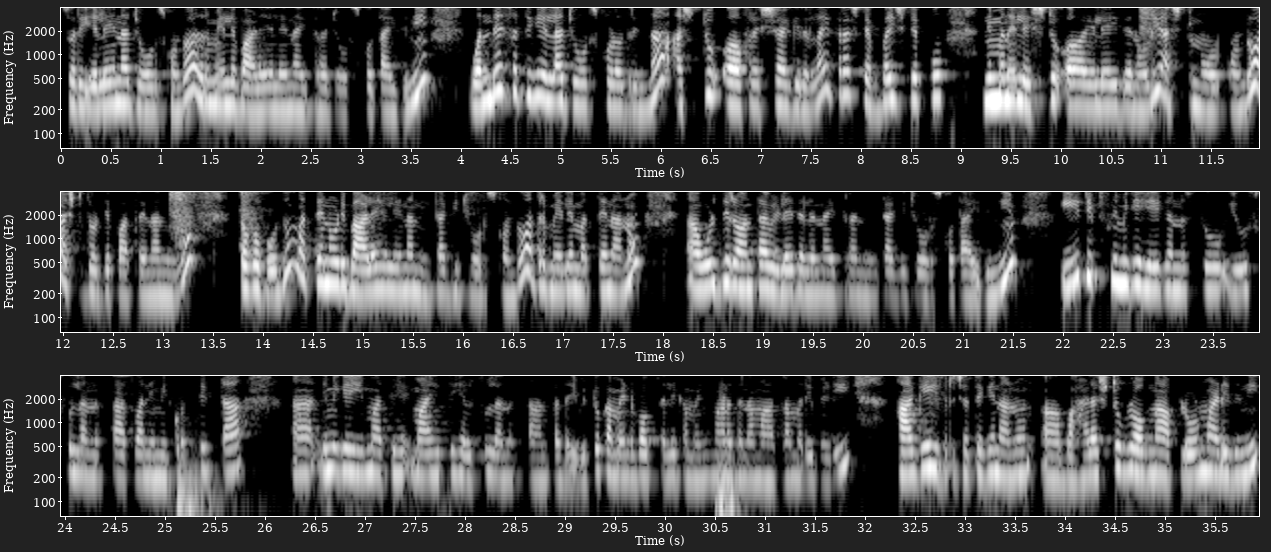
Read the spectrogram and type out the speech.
ಸಾರಿ ಎಲೆನ ಜೋಡಿಸ್ಕೊಂಡು ಅದ್ರ ಮೇಲೆ ಬಾಳೆ ಎಲೆನ ಈ ಥರ ಜೋಡಿಸ್ಕೊತಾ ಇದ್ದೀನಿ. ಒಂದೇ ಸತಿಗೆ ಎಲ್ಲ ಜೋಡಿಸ್ಕೊಳ್ಳೋದ್ರಿಂದ ಅಷ್ಟು ಫ್ರೆಶ್ ಆಗಿರಲ್ಲ. ಈ ಥರ ಸ್ಟೆಪ್ ಬೈ ಸ್ಟೆಪ್ಪು ನಿಮ್ಮ ಮನೇಲಿ ಎಷ್ಟು ಎಲೆ ಇದೆ ನೋಡಿ ಅಷ್ಟು ನೋಡಿಕೊಂಡು ಅಷ್ಟು ದೊಡ್ಡ ಪಾತ್ರೆನ ನೀವು ತಗೋಬೋದು. ಮತ್ತೆ ನೋಡಿ ಬಾಳೆ ಎಲೆನ ನೀಟಾಗಿ ಜೋಡಿಸ್ಕೊಂಡು ಅದ್ರ ಮೇಲೆ ಮತ್ತೆ ನಾನು ಉಳಿದಿರೋ ಅಂಥ ವಿಳೆದೆಲೆನ ಈ ಥರ ನೀಟಾಗಿ ಜೋಡಿಸ್ಕೊತಾ ಇದ್ದೀನಿ. ಈ ಟಿಪ್ಸ್ ನಿಮಗೆ ಹೇಗೆ ಅನ್ನಿಸ್ತು ಯೂಸ್ಫುಲ್ ಅನ್ನಿಸ್ತಾ ಅಥವಾ ನಿಮಗೆ ಗೊತ್ತಿತ್ತಾ? ನಿಮಗೆ ಈ ಮಾತಿ, ಮಾಹಿತಿ ಹೆಲ್ಪ್ಫುಲ್ ಅನ್ನಿಸ್ತಾ ಅಂತ ದಯವಿಟ್ಟು ಕಮೆಂಟ್ ಬಾಕ್ಸಲ್ಲಿ ಕಮೆಂಟ್ ಮಾಡೋದನ್ನು ಮಾತ್ರ ಮರಿಬೇಡಿ. ಹಾಗೆ ಇದ್ರ ಜೊತೆಗೆ ನಾನು ಬಹಳಷ್ಟು ವ್ಲಾಗ್ನ ಅಪ್ಲೋಡ್ ಮಾಡಿದ್ದೀನಿ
